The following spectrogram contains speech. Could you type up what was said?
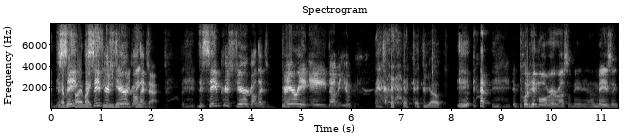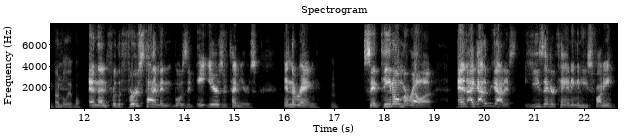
every same- time I see Chris him, Jericho I think that's- The same Chris Jericho that's burying AEW. that. Yep. put him over at WrestleMania. Amazing. Unbelievable. And then for the first time in what was it, eight years or ten years, in the ring, Hmm. Santino Marella. And I gotta be honest, he's entertaining and he's funny,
